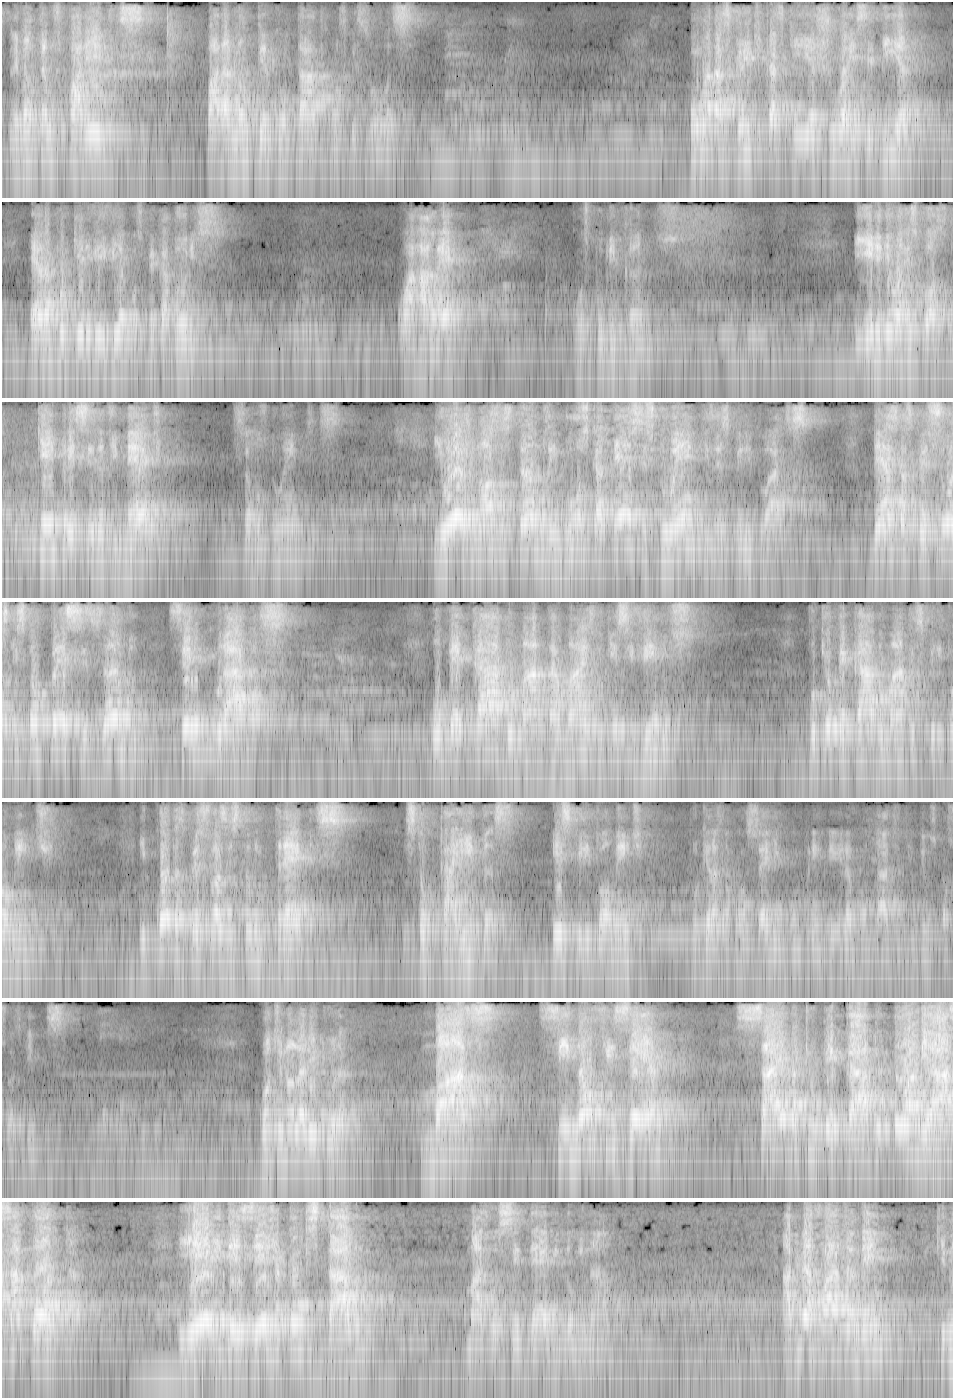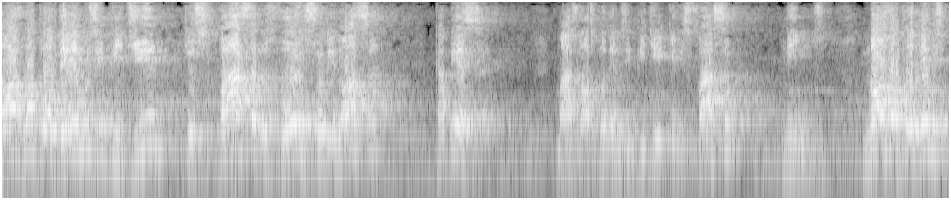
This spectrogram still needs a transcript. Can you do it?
Levantamos paredes para não ter contato com as pessoas. Uma das críticas que Yeshua recebia era porque ele vivia com os pecadores, com a ralé, com os publicanos. E ele deu a resposta: quem precisa de médico são os doentes. E hoje nós estamos em busca desses doentes espirituais, destas pessoas que estão precisando serem curadas. O pecado mata mais do que esse vírus, porque o pecado mata espiritualmente. E quantas pessoas estão entregues, estão caídas espiritualmente, porque elas não conseguem compreender a vontade de Deus para as suas vidas. Continua a leitura. Mas, se não fizer, saiba que o pecado o ameaça à porta, e ele deseja conquistá-lo, mas você deve dominá-lo. A Bíblia fala também que nós não podemos impedir que os pássaros voem sobre nossa cabeça, mas nós podemos impedir que eles façam ninhos. Nós não podemos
